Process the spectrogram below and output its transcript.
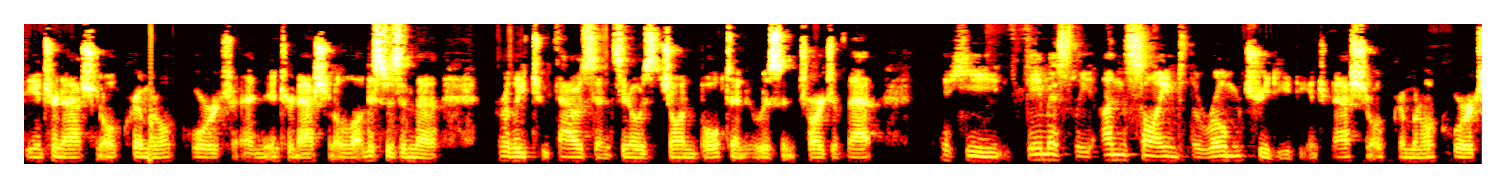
the International Criminal Court and international law. This was in the early 2000s. You know, it was John Bolton who was in charge of that. He famously unsigned the Rome Treaty, the International Criminal Court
